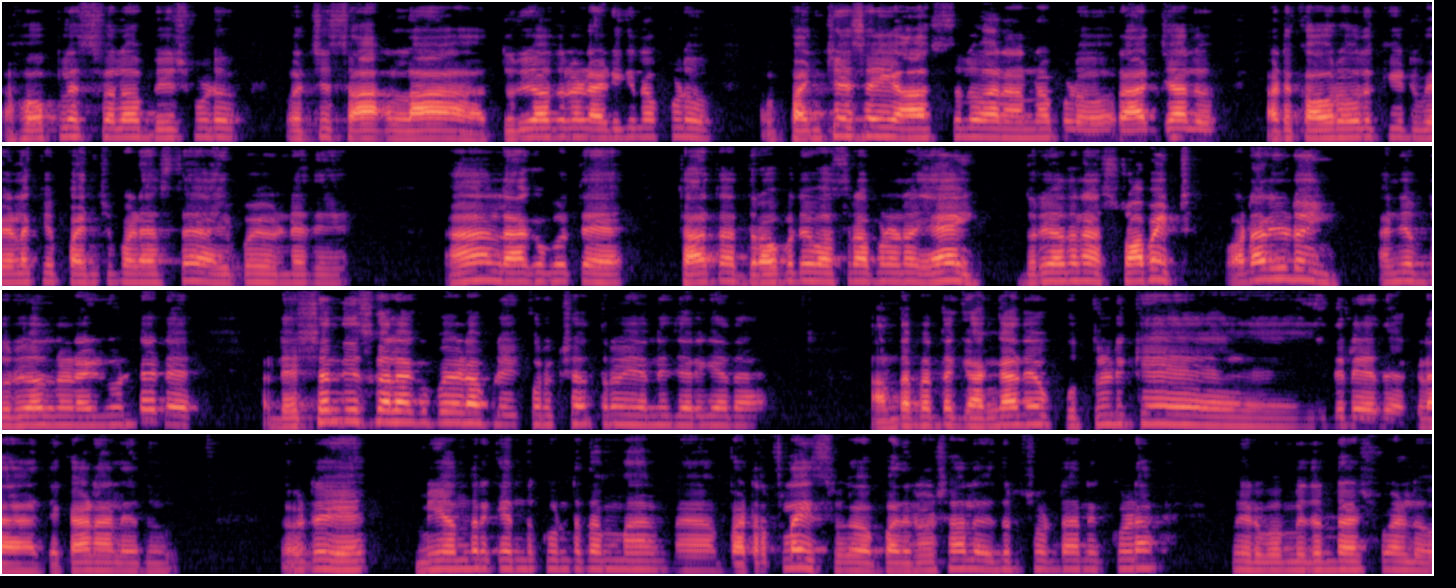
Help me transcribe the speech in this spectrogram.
Hopeless fellow భీష్ముడు వచ్చి లా దుర్యోధనుడు అడిగినప్పుడు పంచేసాయి ఆస్తులు అని అన్నప్పుడు రాజ్యాలు అటు కౌరవులకి ఇటు వీళ్ళకి పంచి పడేస్తే అయిపోయి ఉండేది. లేకపోతే తాత ద్రౌపది వస్త్రాపరణ ఏయ్ Duryodhana stop it! What are you doing? అని చెప్పి దుర్యోధనుడు అడిగి ఉంటే డెసిషన్ తీసుకోలేకపోయాడు అప్పుడు ఈ కురుక్షేత్రం ఇవన్నీ జరిగేదా? అంత పెద్ద గంగాదేవి పుత్రుడికే ఇది లేదు అక్కడ దికాణా లేదు. కాబట్టి మీ అందరికి ఎందుకు ఉంటుందమ్మా? బటర్ఫ్లైస్ పది నిమిషాలు ఎదురు చూడడానికి కూడా మీరు మిథున్ రాశి వాళ్ళు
